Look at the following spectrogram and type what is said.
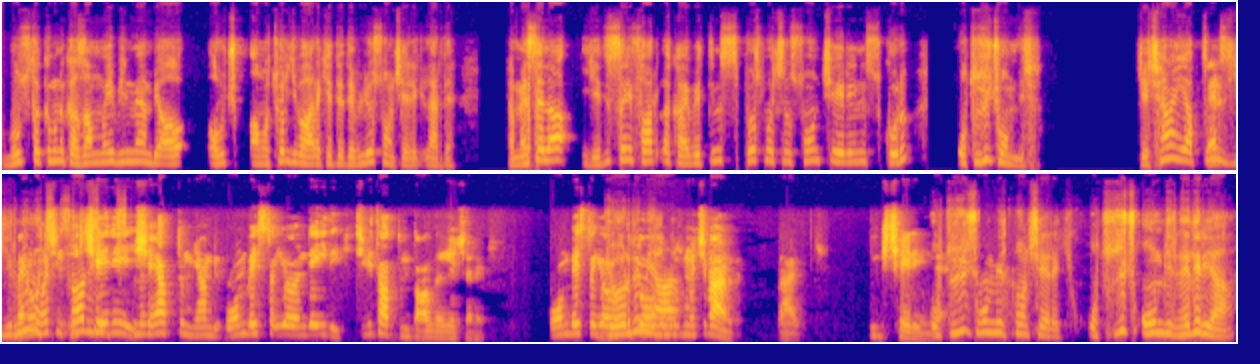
Bulls takımını kazanmayı bilmeyen bir av- avuç amatör gibi hareket edebiliyor son çeyreklerde. Ya mesela 7 sayı farkla kaybettiğimiz Spurs maçının son çeyreğinin skoru 33-11. Geçen ay Ben, yaptığımız 20 ben maçın maçın sadece çeyreği ikisinde- şey yaptım yani bir 15 sayı öndeydik. Tweet attım dalga geçerek. 15 sayı Gördüm ya. olduğumuz maçı verdi. Verdik. İlk çeyreğinde. 33-11 son çeyrek. 33-11 nedir ya?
